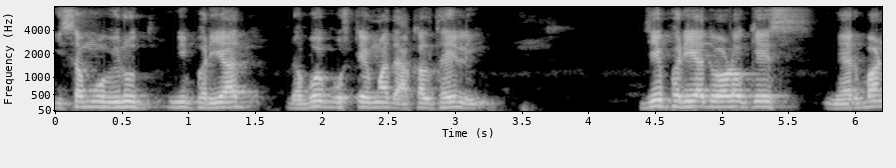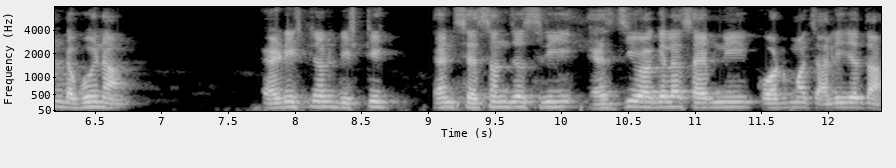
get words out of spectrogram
ઈસમો વિરુદ્ધની ફરિયાદ ડભોઈ પોસ્ટેમાં દાખલ થયેલી. જે ફરિયાદવાળો કેસ મહેરબાન ડભોઈના એડિશનલ ડિસ્ટ્રિક્ટ એન્ડ સેશન જજ શ્રી એસજી વાઘેલા સાહેબની કોર્ટમાં ચાલી જતા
